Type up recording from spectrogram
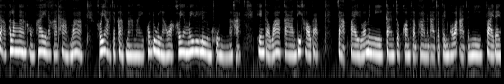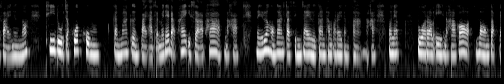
จากพลังงานของไพ่นะคะ ถามว่าเขาอยากจะกลับมาไหมเพราะดูแล้วอะเขายังไม่ได้ลืมคุณนะคะ เพียงแต่ว่าการที่เขาแบบจากไปหรือว่ามันมีการจบความสัมพันธ์มันอาจจะเป็นเพราะว่าอาจจะมีฝ่ายใดฝ่ายหนึ่งเนาะที่ดูจะควบคุมกันมากเกินไปอาจจะไม่ได้แบบให้อิสระภาพนะคะ ในเรื่องของการตัดสินใจหรือการทำอะไรต่างๆนะคะ ตอนนี้ตัวเราเองนะคะก็ลองกลับไป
